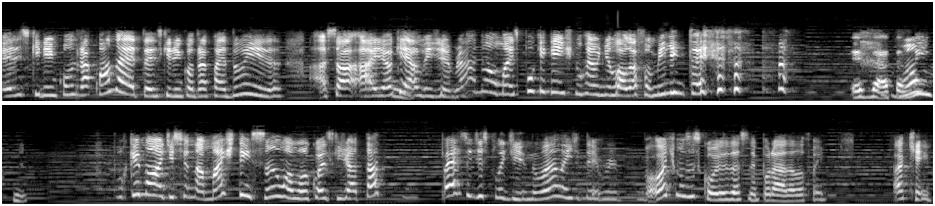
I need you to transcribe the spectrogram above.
eles queriam encontrar com a neta, eles queriam encontrar com a Edwina. Ah, Só, aí, ok, Sim. a Lady Amber, ah, não, mas por que, que a gente não reúne logo a família inteira? Exatamente. Por que não adicionar mais tensão a uma coisa que já tá perto de explodir, não é, Lady Amber? Ótimas escolhas dessa temporada, ela foi. Ok.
